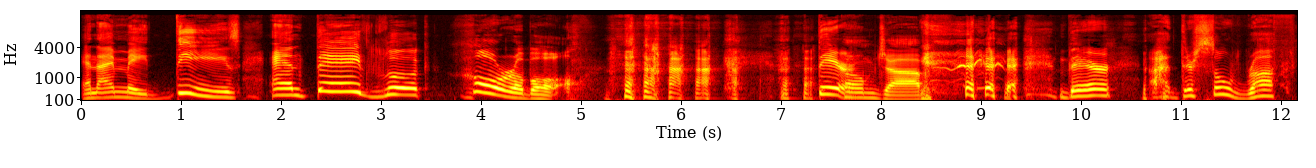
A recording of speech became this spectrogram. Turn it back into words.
And I made these and they look horrible. They're Home job. they're uh, they're so rough.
